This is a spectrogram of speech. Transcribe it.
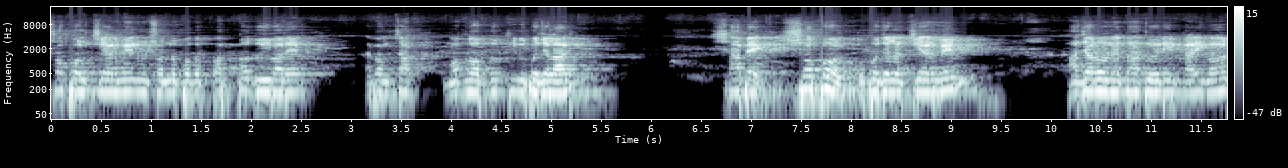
সফল চেয়ারম্যান ও স্বর্ণপদকপ্রাপ্ত দুইবারের এবং চাঁদ মতলব দক্ষিণ উপজেলার সাবেক সফল উপজেলার চেয়ারম্যান, হাজারো নেতা তৈরির কারিগর,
